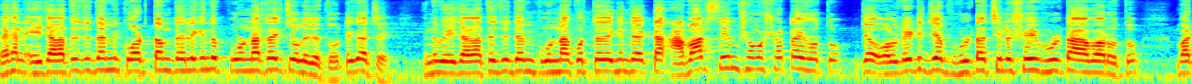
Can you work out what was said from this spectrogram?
দেখেন, এই জায়গাতে যদি আমি করতাম তাহলে কিন্তু পূর্ণাটাই চলে যেত, ঠিক আছে? কিন্তু এই জায়গাতে যদি আমি পূর্ণা করতে যাই, কিন্তু একটা আবার সেম সমস্যাটাই হতো, যে অলরেডি যে ভুলটা ছিল সেই ভুলটা আবার হতো। বাট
